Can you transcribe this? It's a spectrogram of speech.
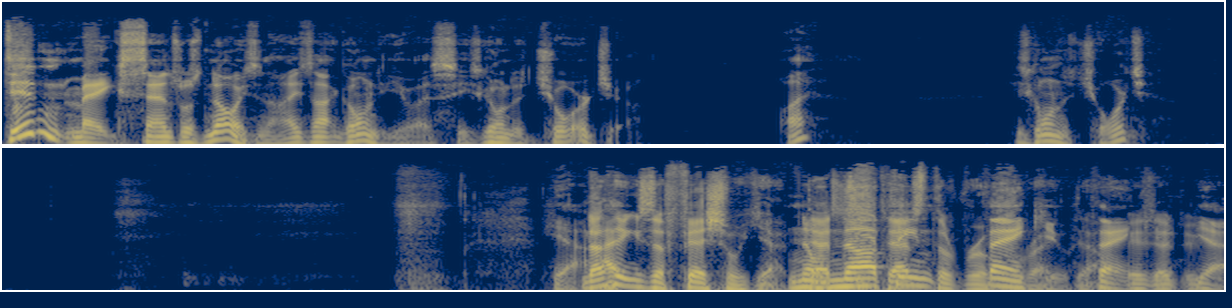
didn't make sense was no, he's not. He's not going to USC. He's going to Georgia. What? He's going to Georgia? Yeah, Nothing's official yet. No, that's, nothing- That's the rumor. thank right you, now. thank It- you. it- Yeah,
